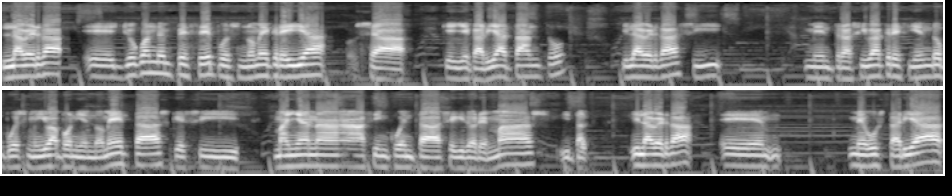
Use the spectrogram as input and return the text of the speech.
La verdad, eh, yo cuando empecé pues no me creía, o sea, que llegaría a tanto y la verdad sí, mientras iba creciendo pues me iba poniendo metas, que si mañana 50 seguidores más y tal. Y la verdad, eh, me gustaría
